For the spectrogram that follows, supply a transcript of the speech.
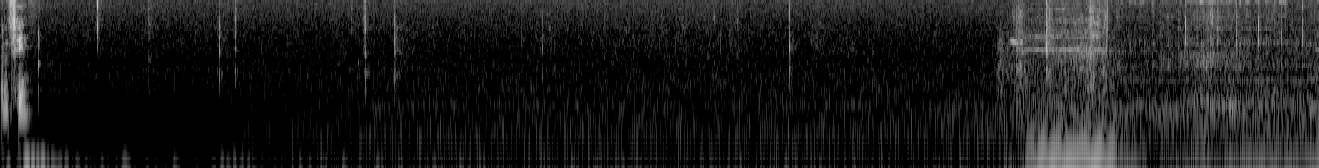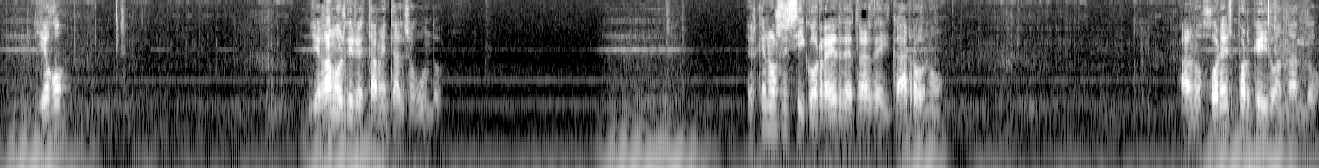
En fin. ¿Llego? Llegamos directamente al segundo. Es que no sé si correr detrás del carro o no. A lo mejor es porque he ido andando.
